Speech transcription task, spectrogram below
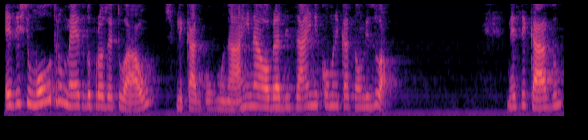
Existe um outro método projetual, explicado por Munari, na obra Design e Comunicação Visual. Nesse caso,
